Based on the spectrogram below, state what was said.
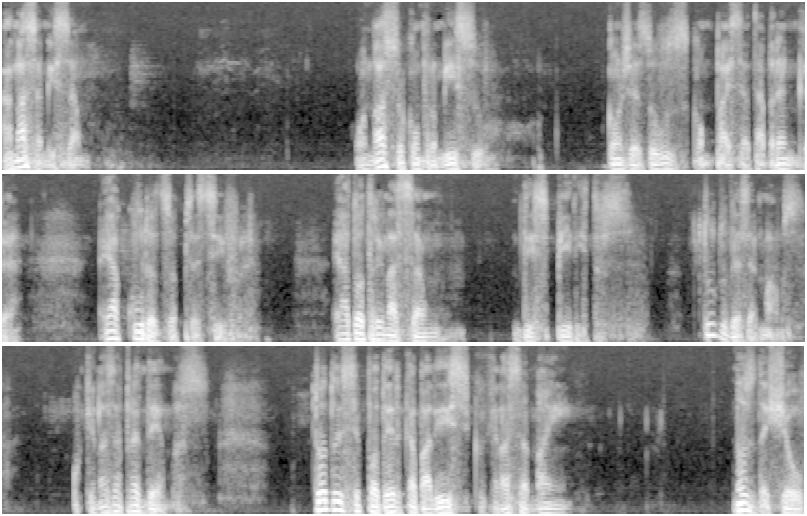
a nossa missão, o nosso compromisso com Jesus, com Pai Seta Branca, é a cura desobsessiva é a doutrinação de espíritos. Tudo, meus irmãos, o que nós aprendemos, todo esse poder cabalístico que nossa mãe nos deixou,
